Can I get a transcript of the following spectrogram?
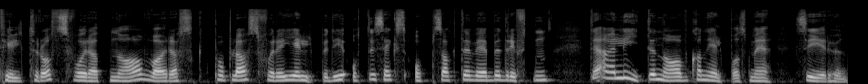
Til tross for at Nav var raskt på plass for å hjelpe de 86 oppsagte ved bedriften. Det er lite Nav kan hjelpe oss med, sier hun.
